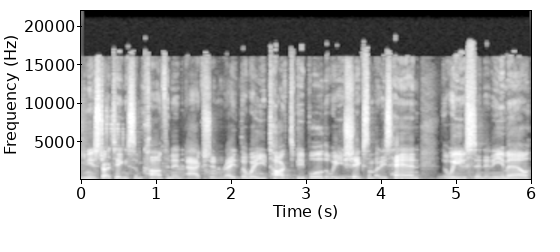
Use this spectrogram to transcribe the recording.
you need to start taking some confident action, right? The way you talk to people, the way you shake somebody's hand, the way you send an email,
